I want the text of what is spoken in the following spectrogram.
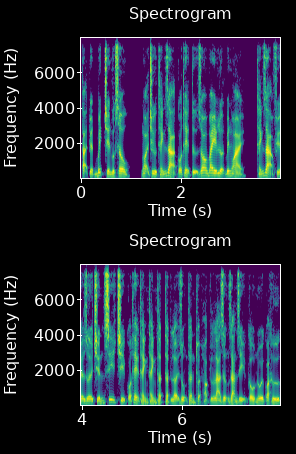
tại tuyệt bích trên vực sâu, ngoại trừ thánh giả có thể tự do bay lượn bên ngoài, thánh giả phía dưới chiến sĩ chỉ có thể thành thành thật thật lợi dụng thần thuật hoặc là dựng giản dị cầu nối quá khứ.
